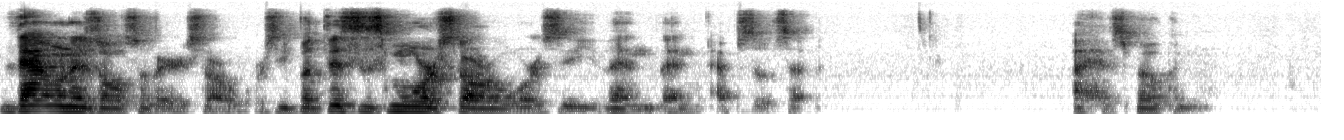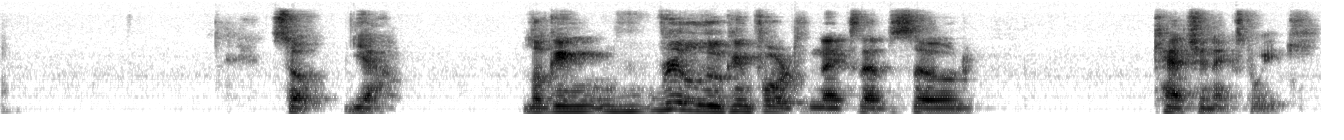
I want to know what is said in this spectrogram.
that one is also very Star Warsy, but this is more Star Warsy than than Episode Seven. I have spoken. So yeah, looking really looking forward to the next episode. Catch you next week.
